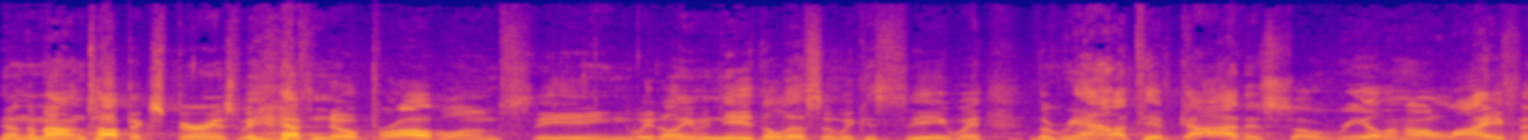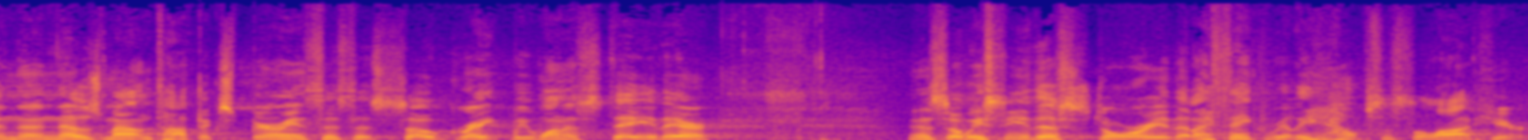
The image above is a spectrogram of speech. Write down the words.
In the mountaintop experience, we have no problem seeing. We don't even need to listen. We can see we, the reality of God is so real in our life. And then those mountaintop experiences, it's so great we want to stay there. And so we see this story that I think really helps us a lot here.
